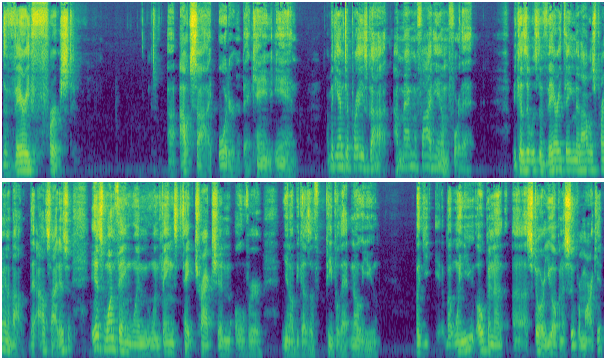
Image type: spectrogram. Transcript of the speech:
the very first uh, outside order that came in, I began to praise God. I magnified Him for that because it was the very thing that I was praying about. The outside is it's one thing when when things take traction over, you know, because of people that know you. But but when you open a, a store, you open a supermarket,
